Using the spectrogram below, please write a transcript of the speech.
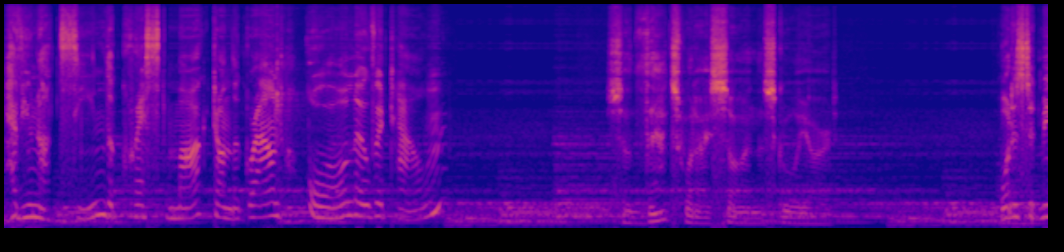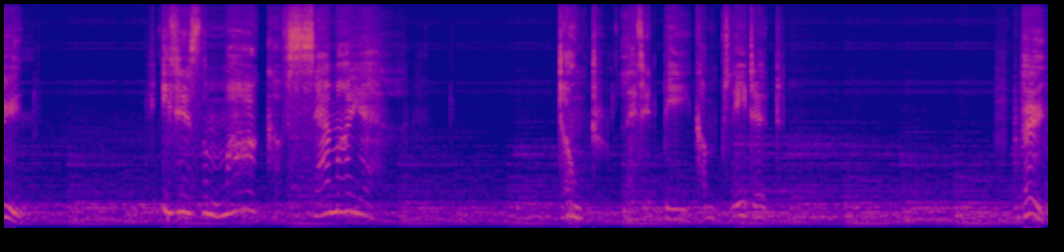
Have you not seen the crest marked on the ground all over town? So that's what I saw in the schoolyard. What does it mean? It is the mark of Samael. Don't let it be completed. Hey,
